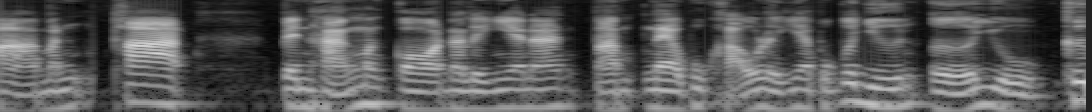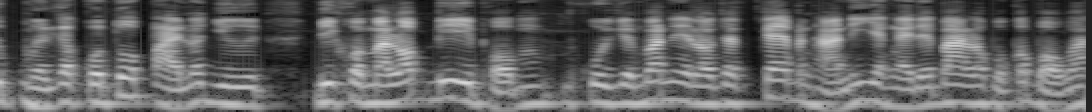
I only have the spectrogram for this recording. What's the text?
ป่ามันพาดเป็นหางมังกรอะไรเงี้ยนะตามแนวภูเขาอะไรเงี้ยผมก็ยืนเอออยู่ คือเหมือนกับคนทั่วไปแล้วยืน มีคนมาล็อบบี้ผมคุยกันว่าเนี่ยเราจะแก้ปัญหานี้ยังไงได้บ้างแล้วผมก็บอกว่า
